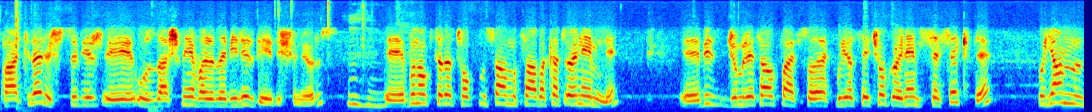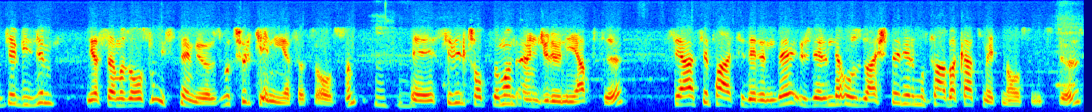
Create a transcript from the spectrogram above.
partiler üstü bir e, uzlaşmaya varılabilir diye düşünüyoruz. Hı hı. E, bu noktada toplumsal mutabakat önemli. E, biz Cumhuriyet Halk Partisi olarak bu yasayı çok önemsesek de bu yalnızca bizim yasamız olsun istemiyoruz. Bu Türkiye'nin yasası olsun. Hı hı. E, sivil toplumun öncülüğünü yaptığı, siyasi partilerin de üzerinde uzlaştığı bir mutabakat metni olsun istiyoruz.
